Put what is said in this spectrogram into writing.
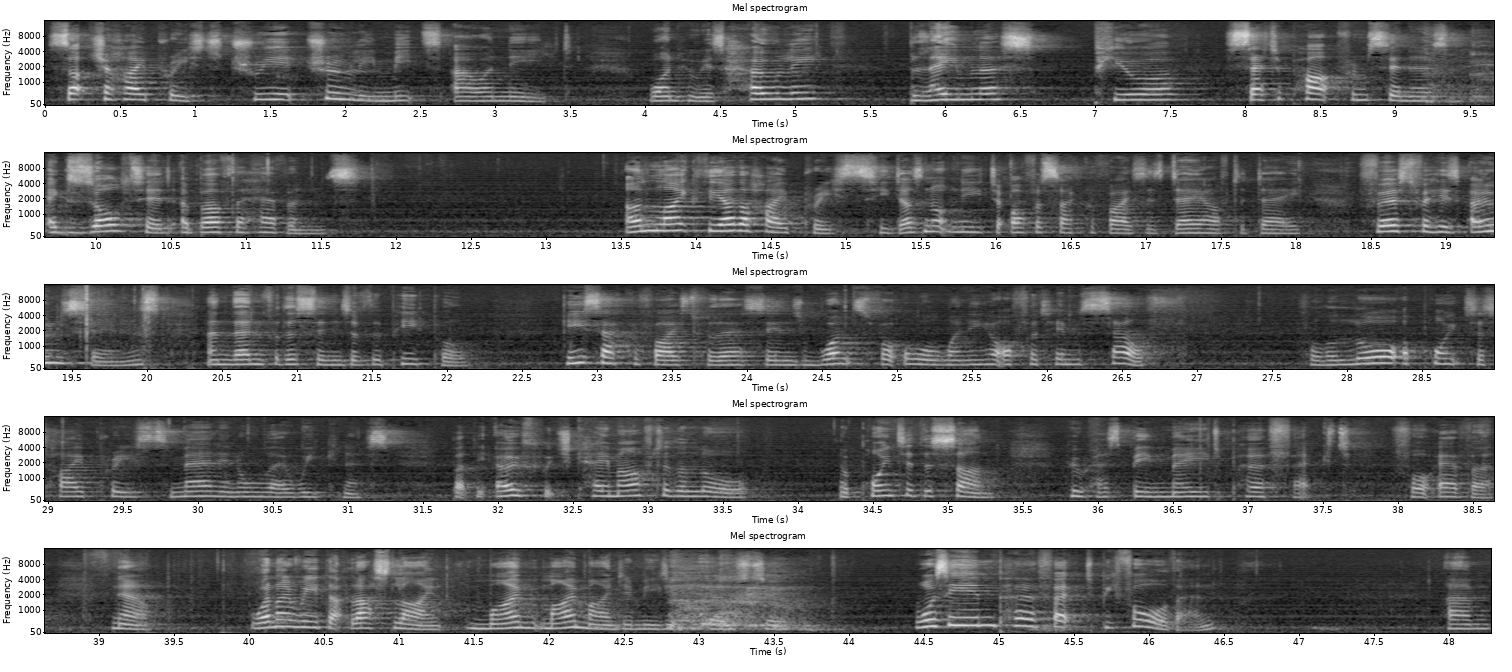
Such a high priest truly meets our need one who is holy, blameless, pure, set apart from sinners, exalted above the heavens. Unlike the other high priests, he does not need to offer sacrifices day after day, first for his own sins and then for the sins of the people. He sacrificed for their sins once for all when he offered himself. For the law appoints as high priests men in all their weakness, but the oath which came after the law appointed the Son who has been made perfect forever. Now, when I read that last line, my, my mind immediately goes to, was he imperfect before then? Um,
